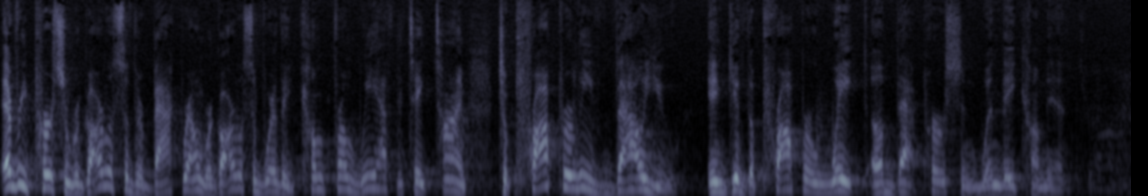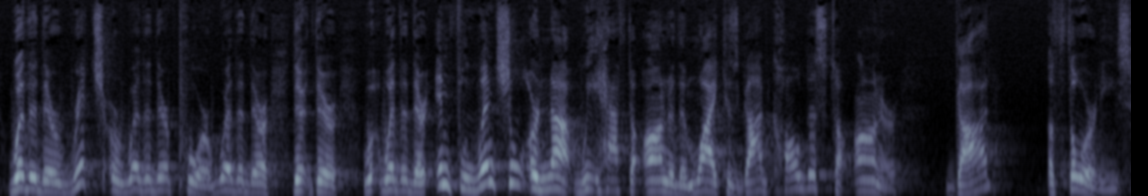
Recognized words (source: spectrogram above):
Every person, regardless of their background, regardless of where they come from, we have to take time to properly value and give the proper weight of that person when they come in whether they're rich or whether they're poor, whether they're, they're, they're, whether they're influential or not, we have to honor them. Why? Because God called us to honor God, authorities,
